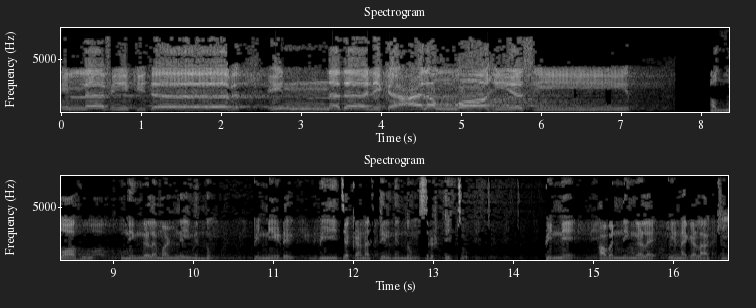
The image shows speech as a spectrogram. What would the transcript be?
إلا في كتاب إن ذلك على الله يسير അള്ളാഹു നിങ്ങളെ മണ്ണിൽ നിന്നും പിന്നീട് ബീജകണത്തിൽ നിന്നും സൃഷ്ടിച്ചു. പിന്നെ അവൻ നിങ്ങളെ ഇണകളാക്കി.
